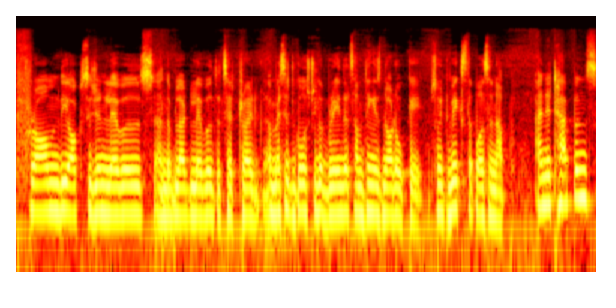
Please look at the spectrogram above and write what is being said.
from the oxygen levels and the blood levels, etc. A message goes to the brain that something is not okay. So it wakes the person up. And it happens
